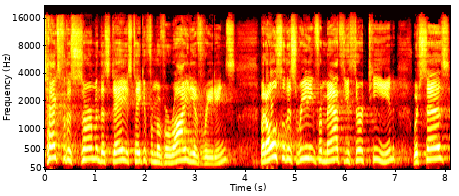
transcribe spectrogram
text for the sermon this day is taken from a variety of readings, but also this reading from Matthew 13, which says,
